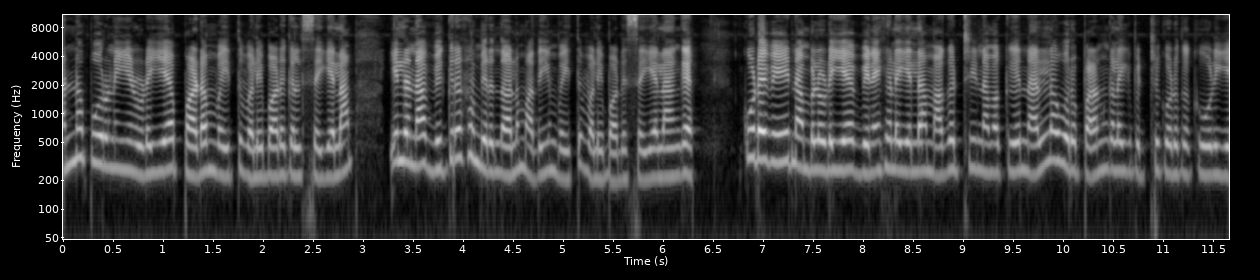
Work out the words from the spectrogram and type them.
அன்னபூரணியினுடைய படம் வைத்து வழிபாடுகள் செய்யலாம். இல்லைனா விக்கிரகம் இருந்தாலும் அதையும் வைத்து வழிபாடு செய்யலாங்க. கூடவே நம்மளுடைய வினைகளை எல்லாம் அகற்றி நமக்கு நல்ல ஒரு பலன்களை பெற்றுக் கொடுக்கக்கூடிய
